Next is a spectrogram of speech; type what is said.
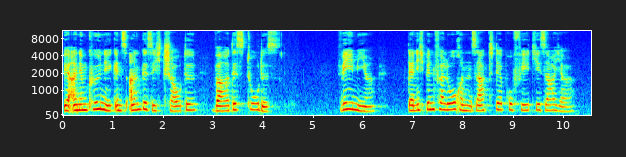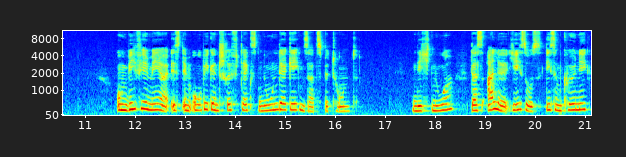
Wer einem König ins Angesicht schaute, war des Todes. Weh mir, denn ich bin verloren, sagt der Prophet Jesaja. Um wie viel mehr ist im obigen Schrifttext nun der Gegensatz betont. Nicht nur, dass alle Jesus, diesem König,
